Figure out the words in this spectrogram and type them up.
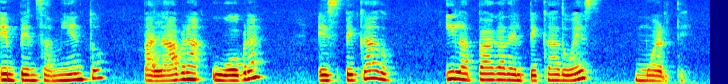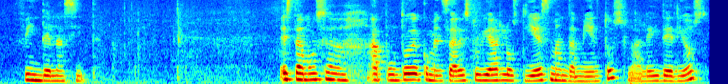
en pensamiento, palabra u obra, es pecado, y la paga del pecado es muerte. Fin de la cita. Estamos a, punto de comenzar a estudiar los diez mandamientos, la ley de Dios,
